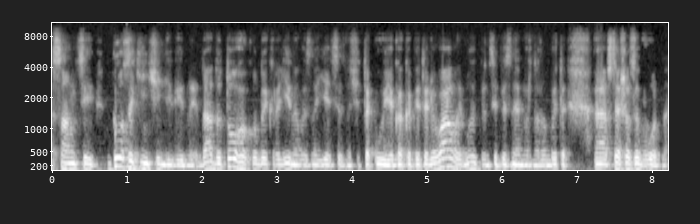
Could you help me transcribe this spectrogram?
санкцій до закінчення війни, да, до того, коли країна визнається, значить, такою, яка капітулювала, і ну, в принципі, з нею можна робити е, все, що завгодно.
